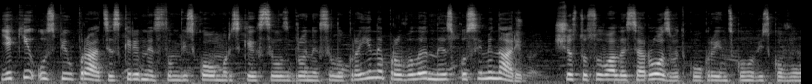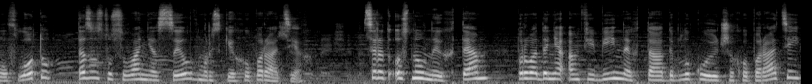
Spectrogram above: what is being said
які у співпраці з керівництвом військово-морських сил збройних сил України провели низку семінарів, що стосувалися розвитку українського військового флоту та застосування сил в морських операціях. Серед основних тем проведення амфібійних та деблокуючих операцій,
